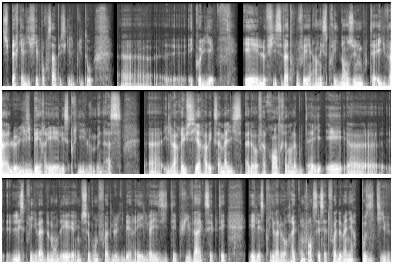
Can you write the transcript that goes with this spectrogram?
super qualifié pour ça, puisqu'il est plutôt euh, écolier. Et le fils va trouver un esprit dans une bouteille, va le libérer, l'esprit le menace. Euh, il va réussir avec sa malice à le faire rentrer dans la bouteille et euh, l'esprit va demander une seconde fois de le libérer, il va hésiter puis va accepter et l'esprit va le récompenser cette fois de manière positive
